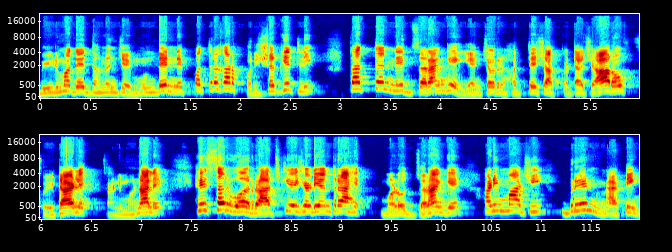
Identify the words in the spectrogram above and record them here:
बीडमध्ये धनंजय मुंडेंनी पत्रकार परिषद घेतली. त्यात त्यांनी जरांगे यांच्यावर हत्येच्या कटाचे आरोप फेटाळले आणि म्हणाले हे सर्व राजकीय षडयंत्र आहे. मनोज जरांगे आणि माझी ब्रेन मॅपिंग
